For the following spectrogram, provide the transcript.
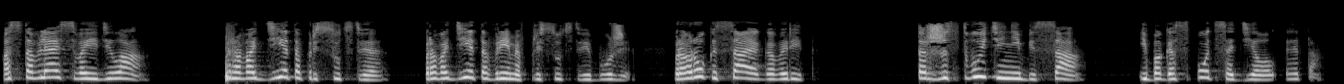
Оставляй свои дела. Проводи это присутствие, проводи это время в присутствии Божьем. Пророк Исаия говорит, торжествуйте небеса, ибо Господь соделал это.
